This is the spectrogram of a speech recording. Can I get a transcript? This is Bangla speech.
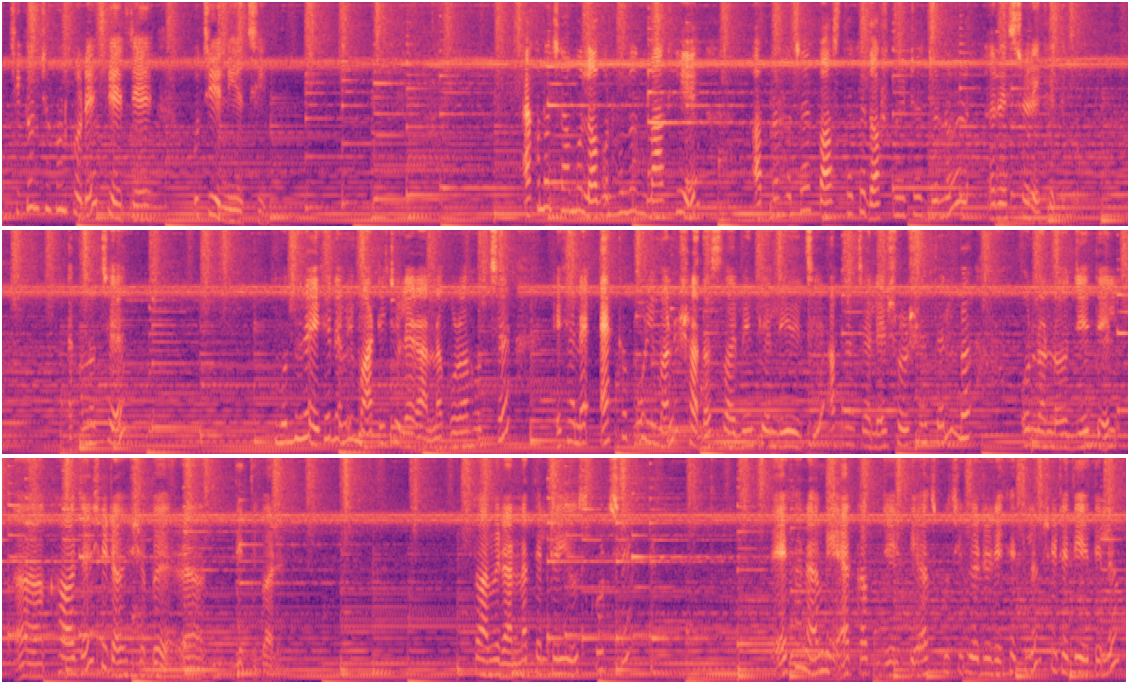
চিকন চিকন করে কেটে কুচিয়ে নিয়েছি। এখন হচ্ছে আমি লবণ হলুদ মাখিয়ে আপনার হচ্ছে পাঁচ থেকে দশ মিনিটের জন্য রেস্টে রেখে দেব এখন হচ্ছে, বন্ধুরা, এখানে আমি মাটি চুলে রান্না করা হচ্ছে। এখানে এক কাপ পরিমাণ সাদা সয়াবিন তেল দিয়ে দিচ্ছি। আপনার চাইলে সরষের তেল বা অন্যান্য যে তেল খাওয়া যায় সেটা হিসেবে দিতে পারেন। তো আমি রান্নার তেলটা ইউজ করছি। এখানে আমি এক কাপ যে পেঁয়াজ কুচি করে রেখেছিলাম, সেটা দিয়ে দিলাম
